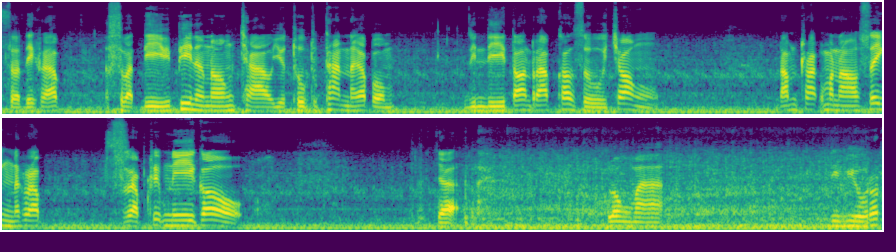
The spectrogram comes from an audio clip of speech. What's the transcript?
สวัสดีครับ สวัสดีพี่ๆน้องๆชาว YouTube ทุกท่านนะครับผมยินดีต้อนรับเข้าสู่ช่องดัมทรัคมะนาวซิ่งนะครับสำหรับคลิปนี้ก็ จะลงมา รีวิวรถ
